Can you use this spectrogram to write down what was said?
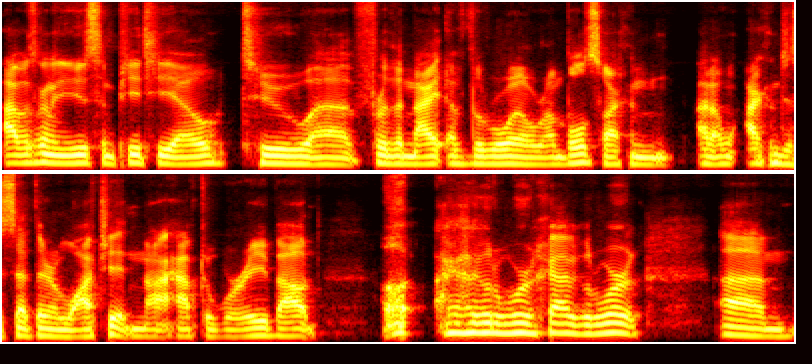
i was going to use some pto to uh, for the night of the royal rumble so i can i don't i can just sit there and watch it and not have to worry about oh i gotta go to work i gotta go to work. Um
